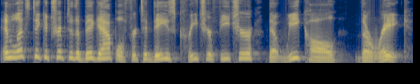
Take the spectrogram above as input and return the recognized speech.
and let's take a trip to the Big Apple for today's creature feature that we call the Rake.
